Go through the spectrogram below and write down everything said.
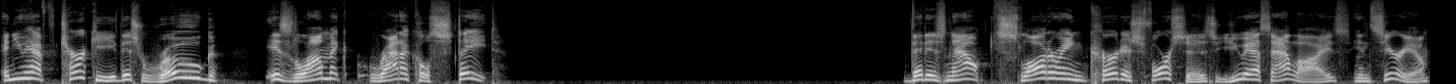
And you have Turkey, this rogue Islamic radical state that is now slaughtering Kurdish forces, U.S. allies in Syria.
